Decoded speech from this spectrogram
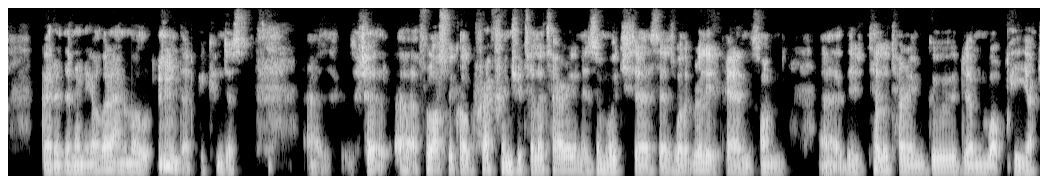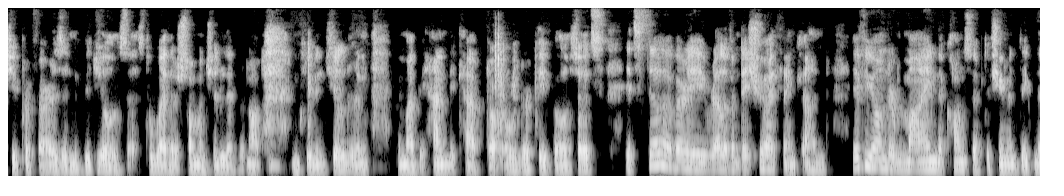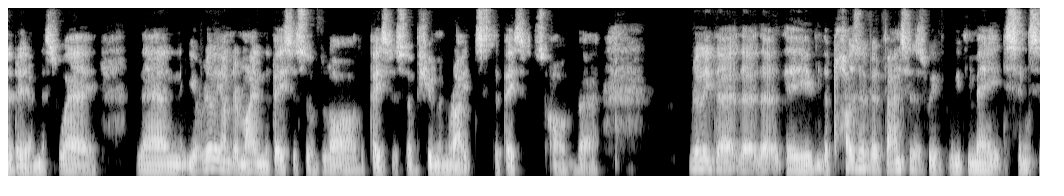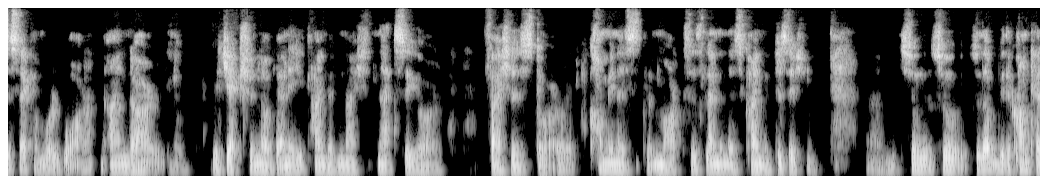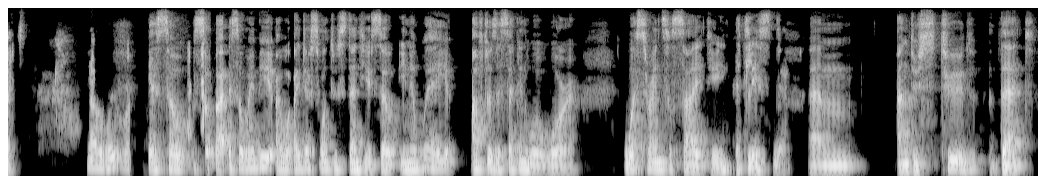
better than any other animal, that we can just. Uh, a, a, philosophy called preference utilitarianism, which uh, says, well, it really depends on uh, the utilitarian good and what we actually prefer as individuals as to whether someone should live or not, including children who might be handicapped or older people. So it's it's still a very relevant issue, I think. And if you undermine the concept of human dignity in this way, then you're really undermining the basis of law, the basis of human rights, the basis of uh, really the, the, the, the, the positive advances we've, we've made since the Second World War and our you know, rejection of any kind of Nazi or fascist or communist, Marxist, Leninist kind of position. Um, so, so, so that would be the context. Now, we're, yes. So, so, uh, so maybe I, I just want to stand here. So, in a way, after the Second World War, Western society, at least, yeah. um, understood that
